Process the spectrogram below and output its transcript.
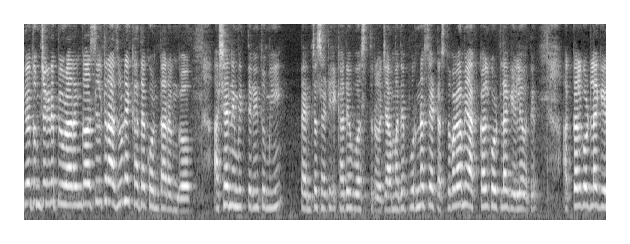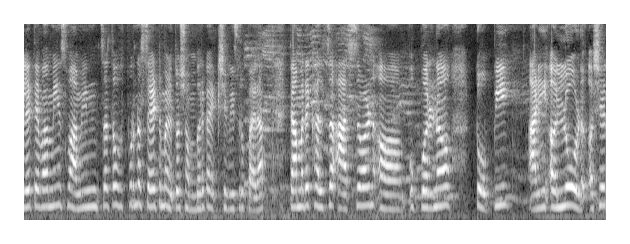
किंवा तुमच्याकडे पिवळा रंग असेल तर अजून एखादा कोणता रंग अशा निमित्ताने तुम्ही त्यांच्यासाठी एखादे वस्त्र ज्यामध्ये पूर्ण सेट असतो. बघा मी अक्कलकोटला गेले होते. अक्कलकोटला गेले तेव्हा मी स्वामींचा तो पूर्ण सेट मिळतो शंभर का एकशे वीस रुपयाला. त्यामध्ये खालचं आसन उपरणं टोपी आणि लोड असे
